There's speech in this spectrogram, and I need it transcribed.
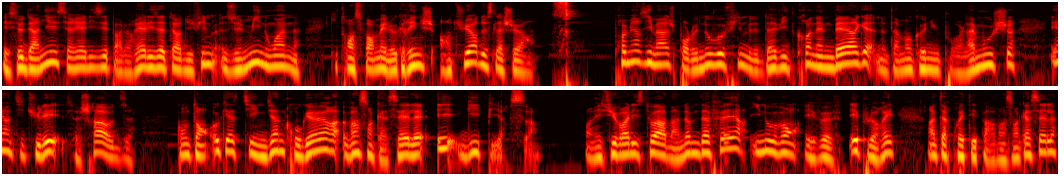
Et ce dernier s'est réalisé par le réalisateur du film The Mean One qui transformait le Grinch en tueur de slasher. Premières images pour le nouveau film de David Cronenberg, notamment connu pour La Mouche, et intitulé The Shrouds comptant au casting Diane Kruger, Vincent Cassel et Guy Pierce. On y suivra l'histoire d'un homme d'affaires innovant et veuf et pleuré, interprété par Vincent Cassel,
